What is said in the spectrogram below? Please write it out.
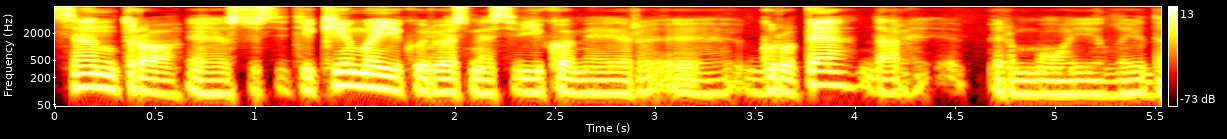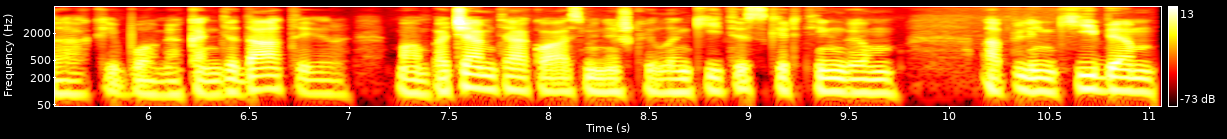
centro e, susitikimai, į kuriuos mes vykome ir e, grupė, dar pirmoji laida, kai buvome kandidatai ir man pačiam teko asmeniškai lankyti skirtingam aplinkybėm.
